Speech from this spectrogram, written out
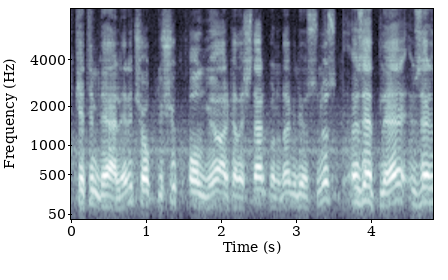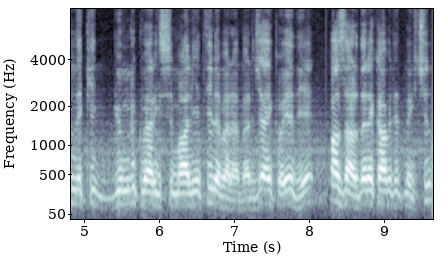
tüketim değerleri çok düşük olmuyor arkadaşlar. Bunu da biliyorsunuz. Özetle üzerindeki gümrük vergisi maliyetiyle beraber Jayco 7 pazarda rekabet etmek için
